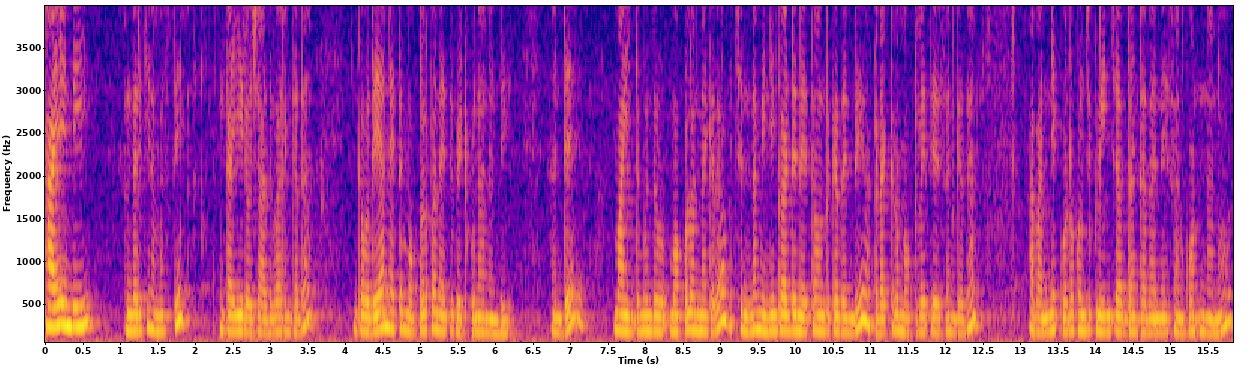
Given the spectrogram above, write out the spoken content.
హాయ్ అండి. అందరికీ నమస్తే. ఇంకా ఈరోజు ఆదివారం కదా. ఇంకా ఉదయాన్నే అయితే మొక్కల పని అయితే పెట్టుకున్నానండి. అంటే మా ఇంటి ముందు మొక్కలు ఉన్నాయి కదా. ఒక చిన్న మినీ గార్డెన్ అయితే ఉంది కదండి. అక్కడక్కడ మొక్కలు అయితే వేసాను కదా. అవన్నీ కూడా కొంచెం క్లీన్ చేద్దాం కదా అనేసి అనుకుంటున్నాను.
